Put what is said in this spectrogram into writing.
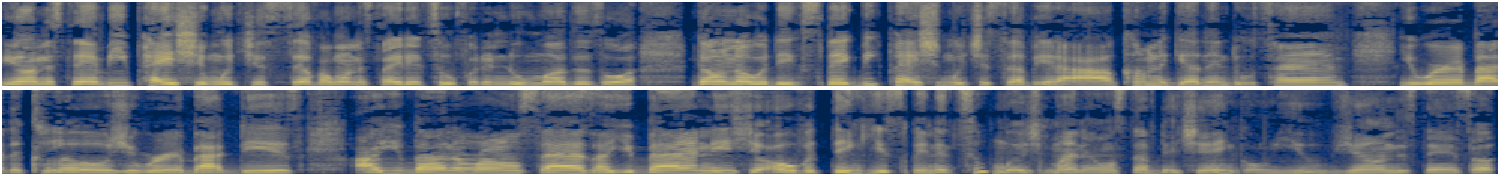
You understand? Be patient with yourself. I want to say that too for the new mothers or don't know what to expect. Be patient with yourself. It'll all come together in due time. You worry about the clothes. You worry about this. Are you buying the wrong size? Are you buying this? You overthink. You're spending too much money on stuff that you ain't going to use. You understand? So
